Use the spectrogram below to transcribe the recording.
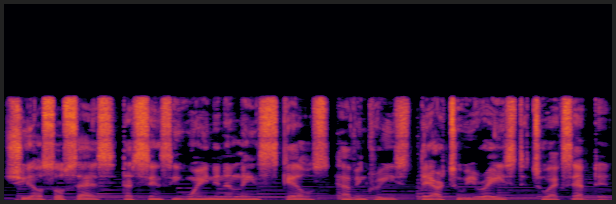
She also says that since Egwene and Elayne's skills have increased, they are to be raised to accept it.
